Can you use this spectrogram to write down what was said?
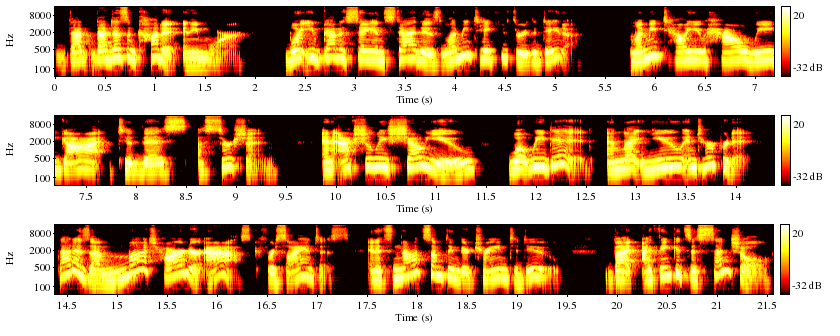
That that doesn't cut it anymore. What you've got to say instead is let me take you through the data. Let me tell you how we got to this assertion and actually show you what we did and let you interpret it. That is a much harder ask for scientists, and it's not something they're trained to do. But I think it's essential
